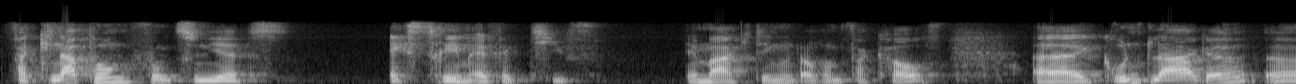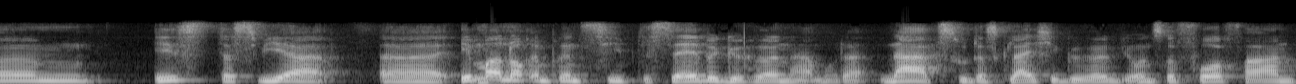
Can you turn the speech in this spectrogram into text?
Verknappung funktioniert extrem effektiv im Marketing und auch im Verkauf. Äh, Grundlage ähm, ist, dass wir äh, immer noch im Prinzip dasselbe Gehirn haben oder nahezu das gleiche Gehirn wie unsere Vorfahren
